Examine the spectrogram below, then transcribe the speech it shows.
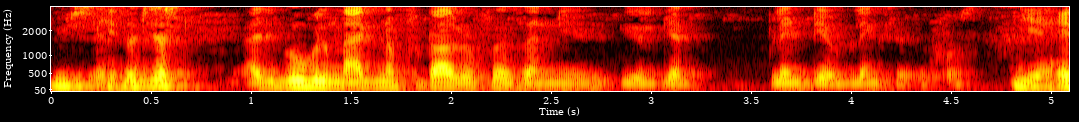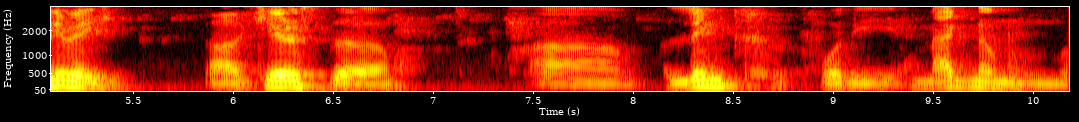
You just get So into just as Google Magnum photographers, and you you'll get plenty of links, I suppose. Yeah. Anyway, uh, here's the um, link for the Magnum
